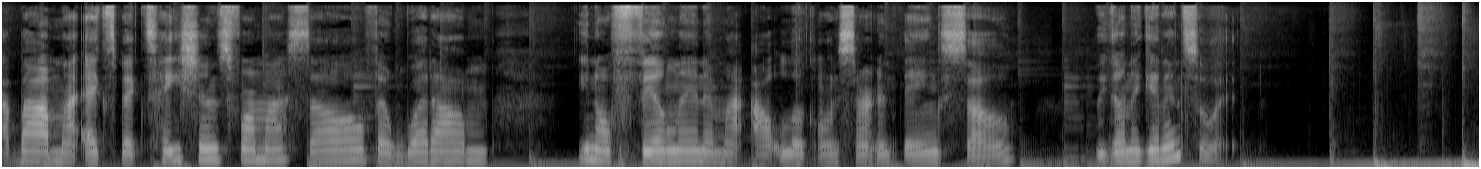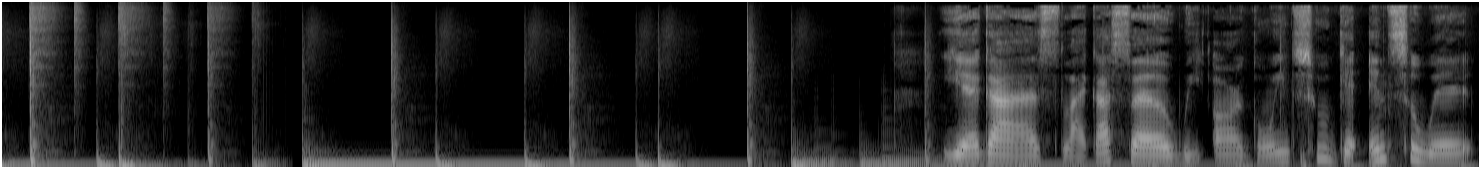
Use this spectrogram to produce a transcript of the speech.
about my expectations for myself and what I'm, you know, feeling and my outlook on certain things. So, we're going to get into it. Yeah, guys, like I said, we are going to get into it.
